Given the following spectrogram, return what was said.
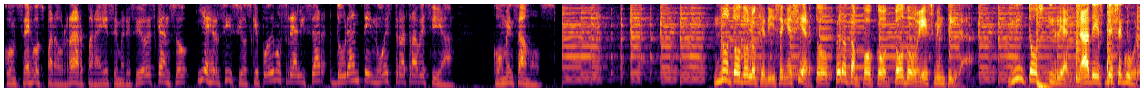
consejos para ahorrar para ese merecido descanso y ejercicios que podemos realizar durante nuestra travesía. Comenzamos. No todo lo que dicen es cierto, pero tampoco todo es mentira. Mitos y realidades de seguro.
